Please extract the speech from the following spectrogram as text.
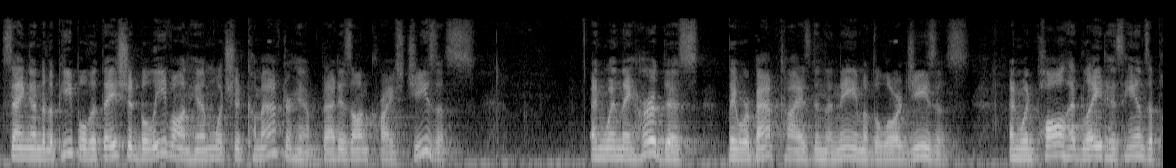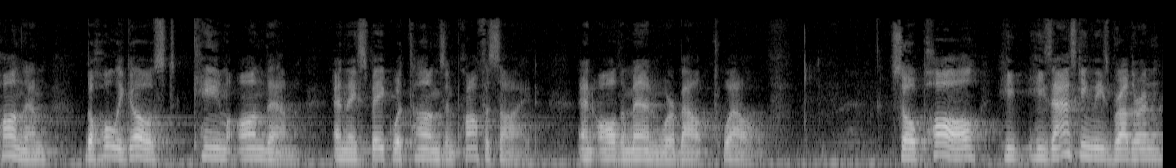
saying unto the people that they should believe on him which should come after him, that is, on Christ Jesus. And when they heard this, they were baptized in the name of the Lord Jesus. And when Paul had laid his hands upon them, the Holy Ghost came on them, and they spake with tongues and prophesied. And all the men were about twelve. So Paul, he, he's asking these brethren,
